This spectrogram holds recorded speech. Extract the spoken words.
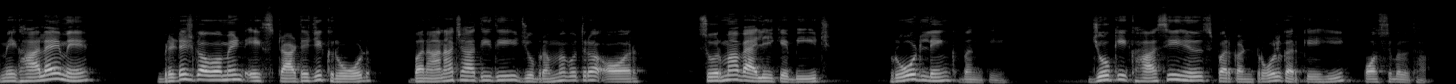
मेघालय में ब्रिटिश गवर्नमेंट एक स्ट्रैटेजिक रोड बनाना चाहती थी, जो ब्रह्मपुत्र और सुरमा वैली के बीच रोड लिंक बनती, जो कि खासी हिल्स पर कंट्रोल करके ही पॉसिबल था।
